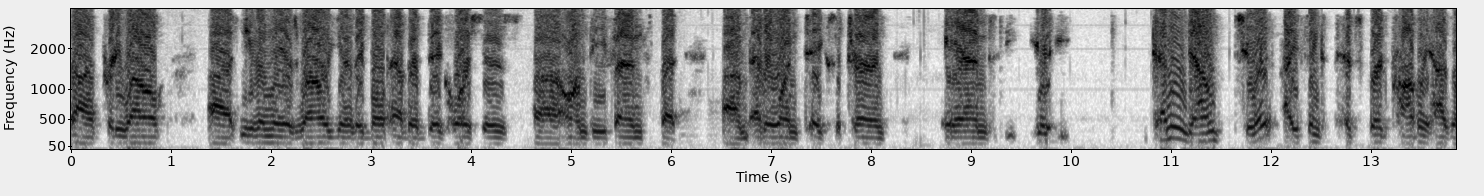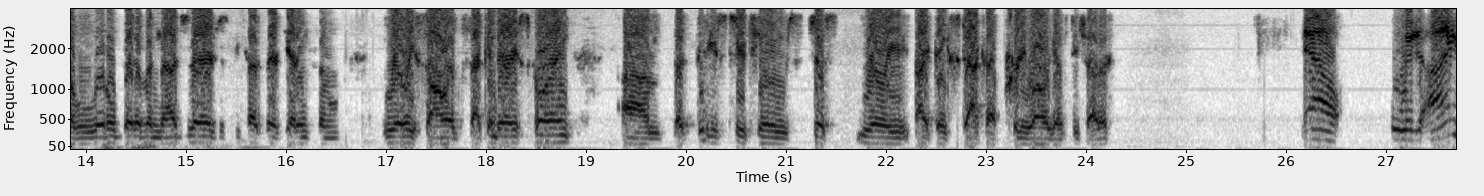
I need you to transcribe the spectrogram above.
uh, pretty well, uh, evenly as well. You know, they both have their big horses uh, on defense, but um, everyone takes a turn. And coming down to it, I think Pittsburgh probably has a little bit of a nudge there just because they're getting some really solid secondary scoring. Um, but these two teams just really, I think, stack up pretty well against each other. Now, would I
